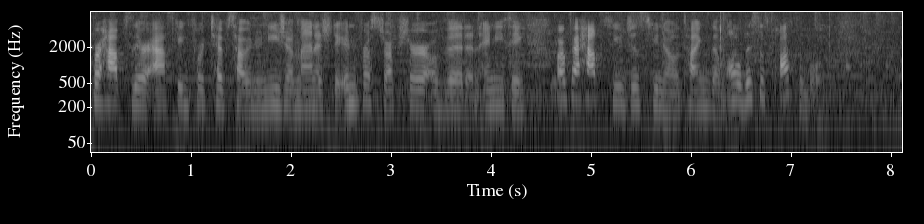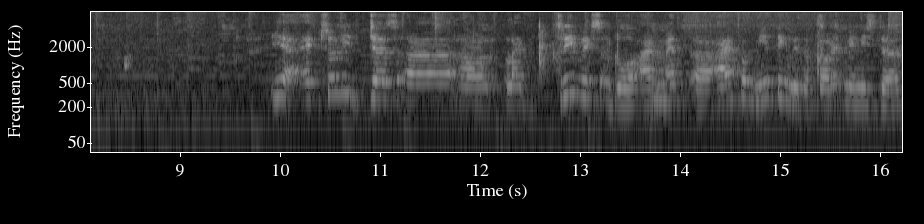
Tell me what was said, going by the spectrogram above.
Perhaps they're asking for tips how Indonesia managed the infrastructure of it and anything, or perhaps you just you know telling them, oh, this is possible. Yeah, actually, just uh, uh, like three weeks ago, I mm. met. Uh, I have a meeting with the foreign minister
